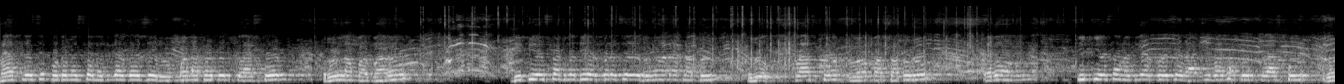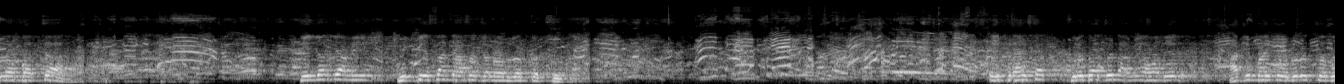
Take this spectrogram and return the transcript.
ম্যাথ রেসে প্রথম স্থান অধিকার করেছে Rumana Khatun class four roll number বারো। দ্বিতীয় স্থান অধিকার করেছে Rumana Khatun class four number সতেরো। এবং তৃতীয় স্থান অধিকার করেছে Rajiba Khatun class four roll number চার। তিনজনকে আমি তৃতীয় স্থানটা আসার জন্য অনুরোধ করছি। এই প্রাইজটা তুলে দেওয়ার জন্য আমি আমাদের হাকিম ভাইকে অনুরোধ করব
